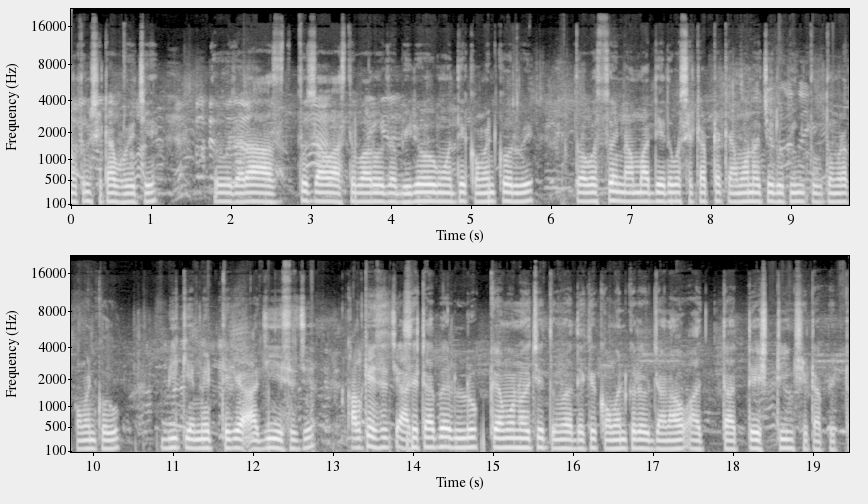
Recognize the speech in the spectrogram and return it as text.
নতুন সেটআপ হয়েছে। তো যারা আসতে চাও, আসতে পারো, যা ভিডিওর মধ্যে কমেন্ট করবে, তো অবশ্যই নাম্বার দিয়ে দেবো সেটআপটা কেমন হয়েছে লুকিং তো তোমরা কমেন্ট করো। বি কেমের থেকে আজই এসেছে। কালকে এসেছে সেটআপের লুক কেমন হয়েছে তোমরা দেখে কমেন্ট করে জানাও, আর তার টেস্টিং সেটআপেরটা।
